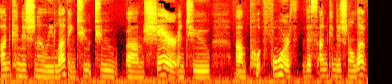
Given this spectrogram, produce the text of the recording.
unconditionally loving, to to um, share and to um, put forth this unconditional love,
